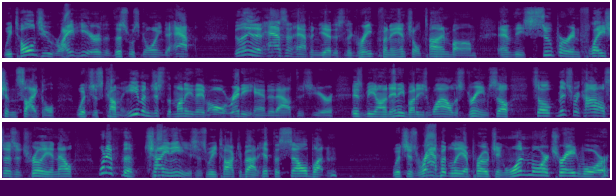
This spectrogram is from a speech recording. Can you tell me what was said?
we told you right here that this was going to happen. The only thing that hasn't happened yet is the great financial time bomb and the super inflation cycle, which is coming. Even just the money they've already handed out this year is beyond anybody's wildest dreams. So, so Mitch McConnell says a trillion. Now, what if the Chinese, as we talked about, hit the sell button which is rapidly approaching. One more trade war,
